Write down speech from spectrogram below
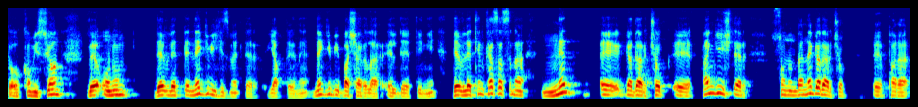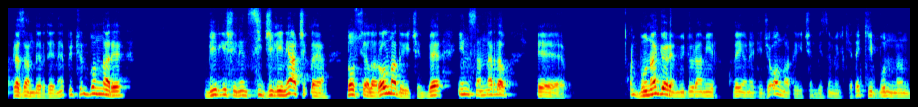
o komisyon ve onun devlette ne gibi hizmetler yaptığını, ne gibi başarılar elde ettiğini, devletin kasasına ne e, kadar çok e, hangi işler sonunda ne kadar çok e, para kazandırdığını, bütün bunları bir kişinin sicilini açıklayan dosyalar olmadığı için ve insanlar da e, buna göre müdür amir ve yönetici olmadığı için bizim ülkede ki bunun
